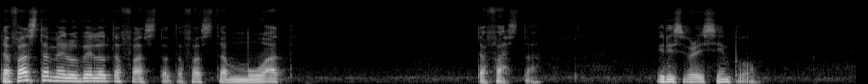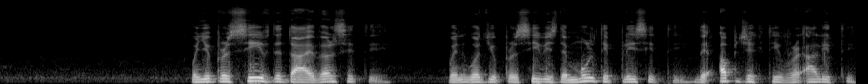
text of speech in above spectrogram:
Tafasta Merove lo tafasta, tafasta muat tafasta. It is very simple. When you perceive the diversity, when what you perceive is the multiplicity, the objective reality,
